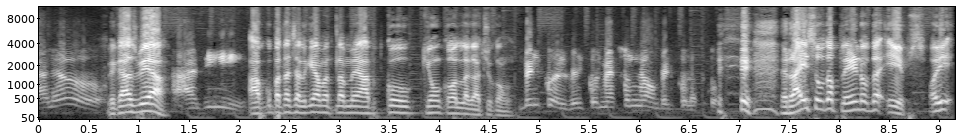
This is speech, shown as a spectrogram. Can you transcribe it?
हेलो विकास भैया हाँ जी। आपको पता चल गया मतलब मैं आपको क्यों कॉल लगा चुका हूँ? बिल्कुल बिल्कुल मैं सुन रहा हूँ बिल्कुल आपको rise of the planet of the apes और ये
